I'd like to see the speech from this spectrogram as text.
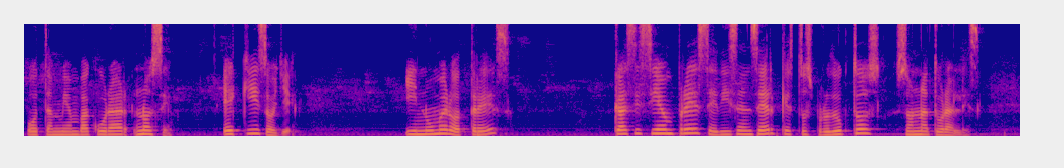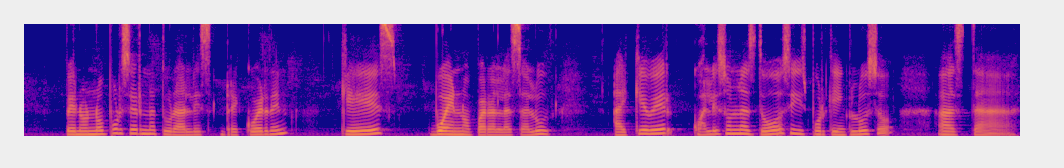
o también va a curar, no sé, X o Y. Y número tres, casi siempre se dicen ser que estos productos son naturales pero no por ser naturales. Recuerden que es bueno para la salud. Hay que ver cuáles son las dosis, porque incluso hasta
